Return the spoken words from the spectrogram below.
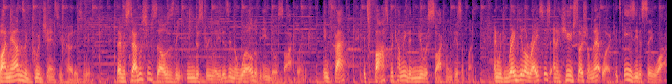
By now, there's a good chance you've heard of Zwift. They've established themselves as the industry leaders in the world of indoor cycling. In fact, it's fast becoming the newest cycling discipline. And with regular races and a huge social network, it's easy to see why.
